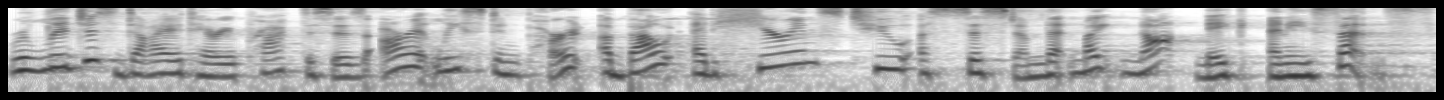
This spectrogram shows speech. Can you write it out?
Religious dietary practices are, at least in part, about adherence to a system that might not make any sense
